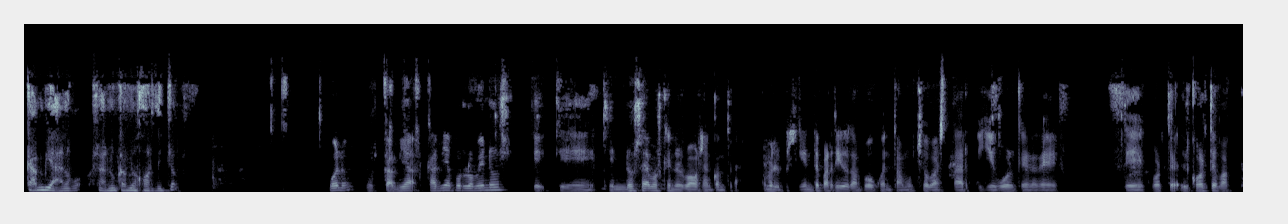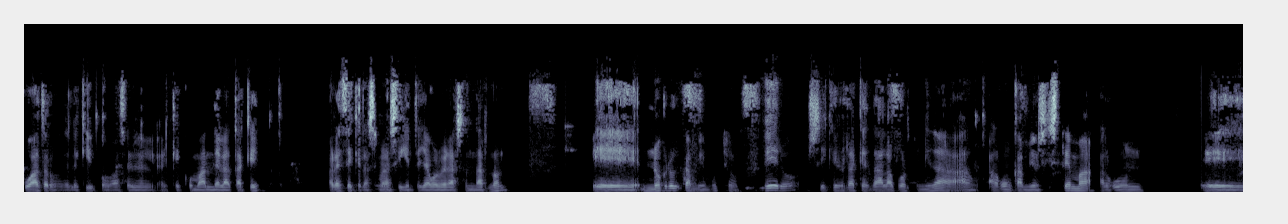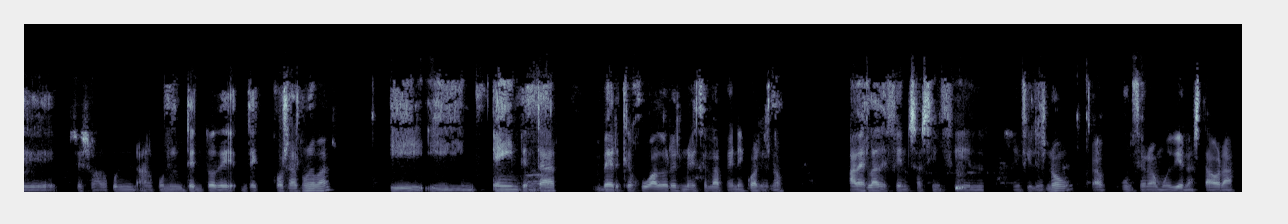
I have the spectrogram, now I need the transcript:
cambia algo? O sea, nunca mejor dicho. Bueno, pues cambia, cambia por lo menos que, no sabemos qué nos vamos a encontrar. Hombre, el siguiente partido tampoco cuenta mucho, va a estar PJ Walker de, corte, el corte va 4 del equipo, va a ser el, que comande el ataque. Parece que la semana siguiente ya volverá a San Darnold. Eh, no creo que cambie mucho, pero sí que es verdad que da la oportunidad a algún cambio de sistema, algún, eh, pues eso, algún, algún intento de, de cosas nuevas y, y- e intentar ver qué jugadores merecen la pena y cuáles no. A ver la defensa sin Phil, sin Phil Snow, que ha funcionado muy bien hasta ahora,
